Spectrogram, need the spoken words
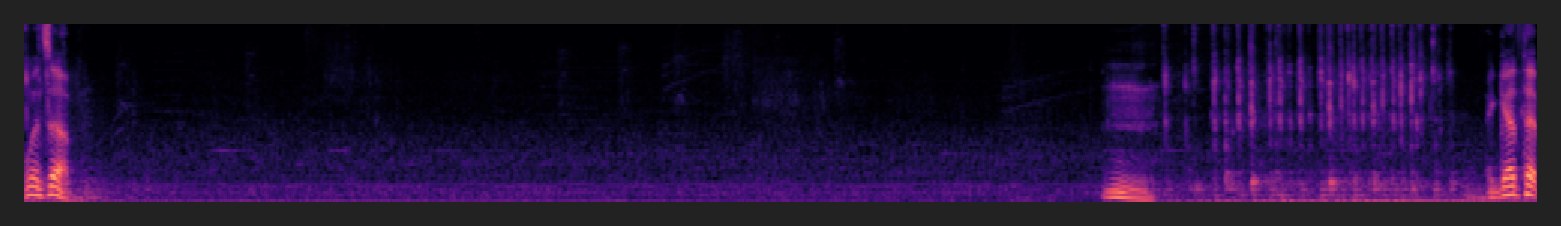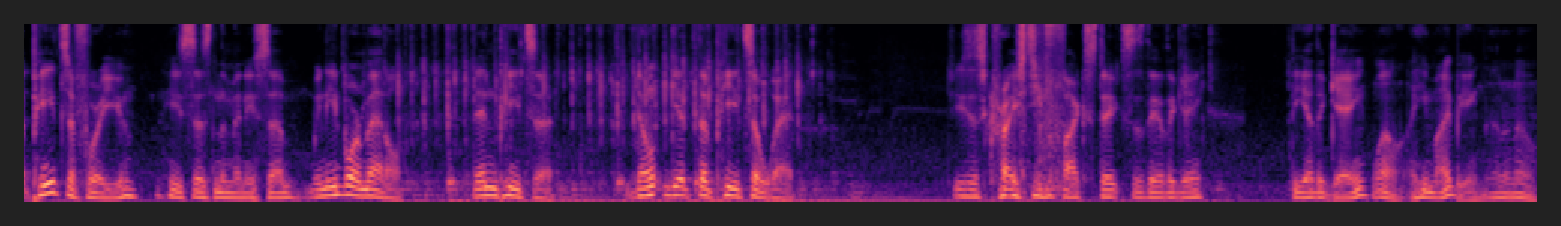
What's up? Hmm. I got that pizza for you, he says in the mini sub. We need more metal. Then pizza. Don't get the pizza wet. Jesus Christ, you fuck sticks, says the other gay. The other gay? Well, he might be. I don't know.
